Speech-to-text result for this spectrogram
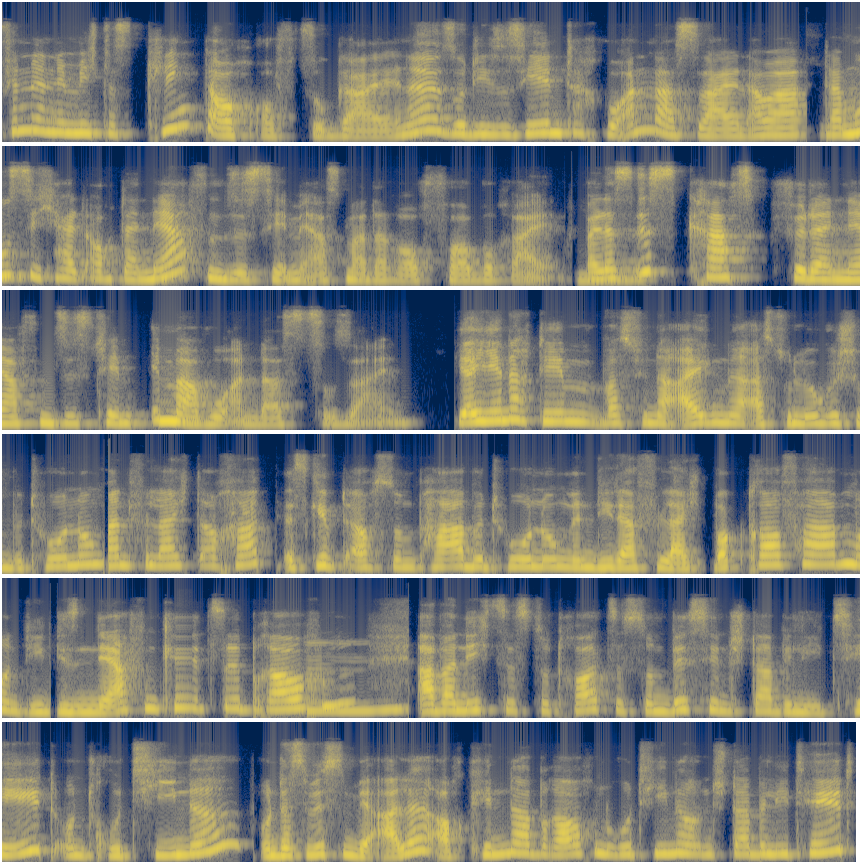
finde nämlich, das klingt auch oft so geil, ne? So dieses jeden Tag woanders sein, aber da muss sich halt auch dein Nervensystem erstmal darauf vorbereiten, weil das Mhm. ist krass für dein Nervensystem, immer woanders zu sein. Ja, je nachdem, was für eine eigene astrologische Betonung man vielleicht auch hat. Es gibt auch so ein paar Betonungen, die da vielleicht Bock drauf haben und die diesen Nervenkitzel brauchen. Mhm. Aber nichtsdestotrotz ist so ein bisschen Stabilität und Routine, und das wissen wir alle, auch Kinder brauchen Routine und Stabilität,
